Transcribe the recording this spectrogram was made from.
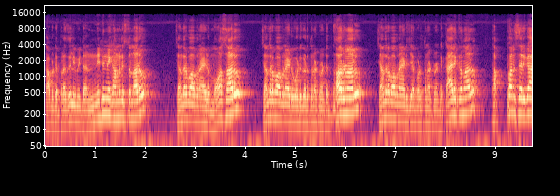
కాబట్టి ప్రజలు వీటన్నిటినీ గమనిస్తున్నారు. చంద్రబాబు నాయుడు మోసాలు చంద్రబాబు నాయుడు ఒడిగడుతున్నటువంటి దారుణాలు చంద్రబాబు నాయుడు చేపడుతున్నటువంటి కార్యక్రమాలు తప్పనిసరిగా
